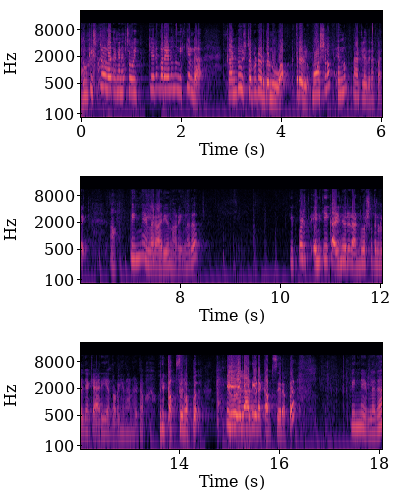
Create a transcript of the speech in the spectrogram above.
നമുക്ക് ഇഷ്ടമുള്ളതൊക്കെ അങ്ങനെ ചോദിക്കാനും പറയാനൊന്നും നിൽക്കണ്ട. കണ്ടു ഇഷ്ടപ്പെട്ടു എടുത്തോണ്ട് പോവുക അത്രേ ഉള്ളൂ. മോഷണം എന്നും നാട്ടിൽ ഇതിനെ പറയും. ആ പിന്നെയുള്ള കാര്യം എന്ന് പറയുന്നത് ഇപ്പോഴത്തെ എനിക്ക് ഈ കഴിഞ്ഞ ഒരു രണ്ട് വർഷത്തിനുള്ളിൽ ഞാൻ ക്യാരി ചെയ്യാൻ തുടങ്ങിയതാണ് കേട്ടോ. ഒരു കപ്പ് സിറപ്പ് ഏലാദിയുടെ കപ്പ് സിറപ്പ് പിന്നെ ഉള്ളത്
